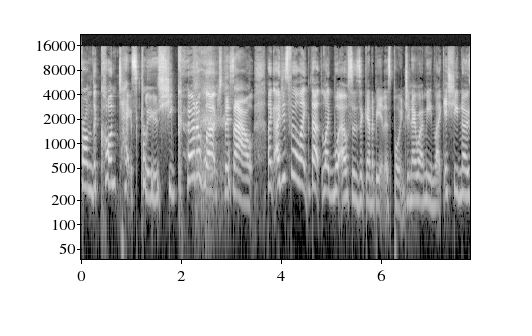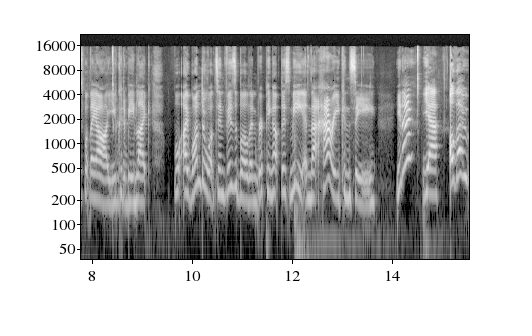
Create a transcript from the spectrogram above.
from the context clues, she could have worked this out. Like, I just feel like that, like, what else is it going to be at this point? Do you know what I mean? Like, if she knows what they are, you could have been like, well, I wonder what's invisible and ripping up this meat and that Harry can see. You know? Yeah. Although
